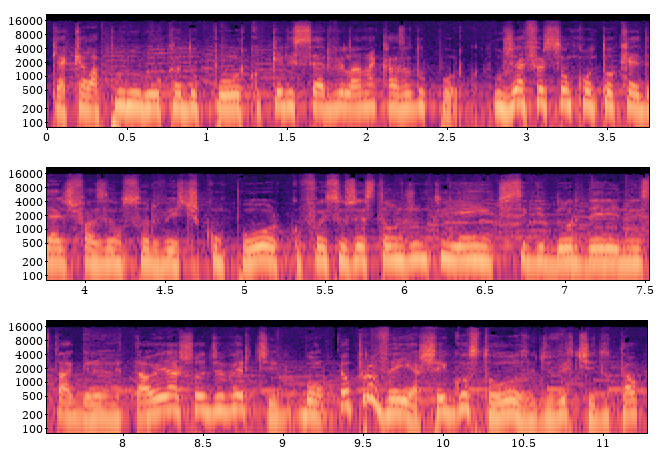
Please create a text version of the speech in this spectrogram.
que é aquela pururuca do porco que ele serve lá na casa do porco. O Jefferson contou que a ideia de fazer um sorvete com porco foi sugestão de um cliente, seguidor dele no Instagram e tal. Ele achou divertido. Bom, eu provei, achei gostoso, divertido e tal,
